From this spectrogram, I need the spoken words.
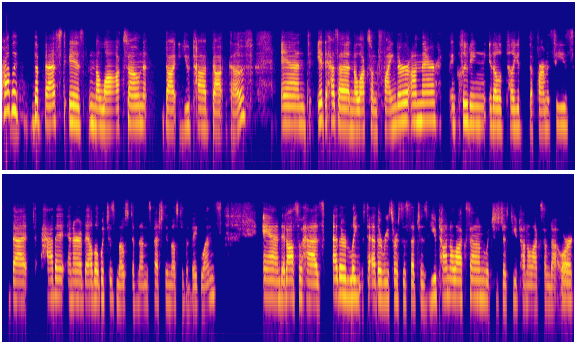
Probably the best is naloxone naloxone.utah.gov and it has a naloxone finder on there including it'll tell you the pharmacies that have it and are available which is most of them especially most of the big ones. And it also has other links to other resources such as utah naloxone which is just utahnaloxone.org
